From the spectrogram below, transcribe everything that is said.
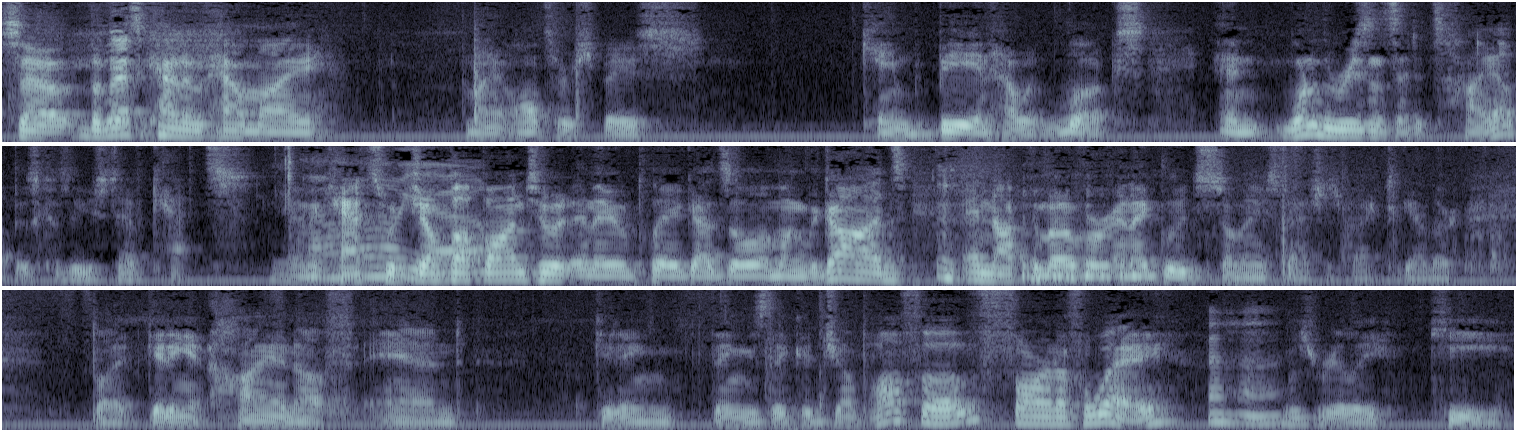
So, but that's kind of how my my altar space came to be and how it looks. And one of the reasons that it's high up is because I used to have cats, and the cats Oh, would jump yeah. up onto it and they would play Godzilla Among the Gods and knock them over. And I glued so many statues back together. But getting it high enough and getting things they could jump off of far enough away Uh-huh. was really key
